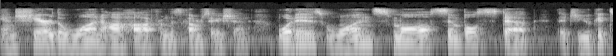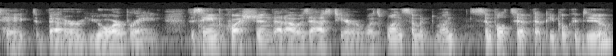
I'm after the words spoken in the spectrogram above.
and share the one aha from this conversation. What is one small, simple step that you could take to better your brain? The same question that I was asked here. What's one, one simple tip that people could do?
